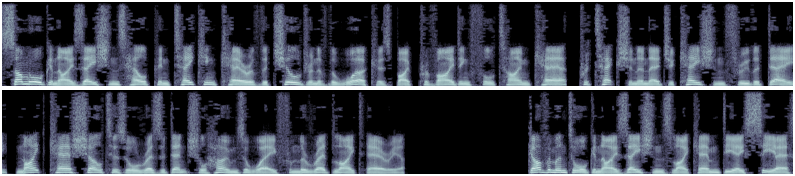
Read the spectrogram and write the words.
Some organizations help in taking care of the children of the workers by providing full-time care, protection and education through the day, night care shelters or residential homes away from the red light area. Government organizations like MDACS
